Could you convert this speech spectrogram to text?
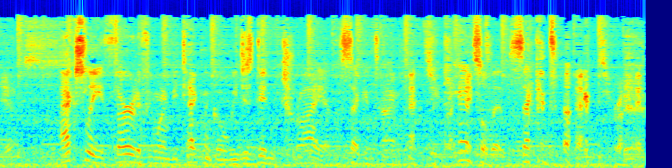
Yes. Actually, third if you want to be technical. We just didn't try it the second time. That's we right. canceled it the second time. That's right.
